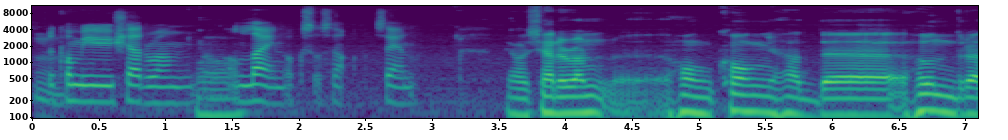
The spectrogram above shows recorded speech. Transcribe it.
Mm. Det kommer ju Shadowrun ja. online också sen. Ja, Shadowrun eh, Hongkong hade 100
